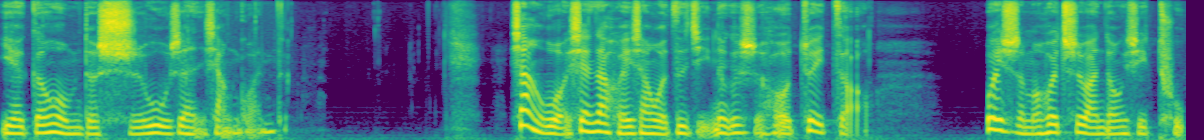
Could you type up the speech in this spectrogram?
也跟我们的食物是很相关的。像我现在回想我自己那个时候，最早为什么会吃完东西吐？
